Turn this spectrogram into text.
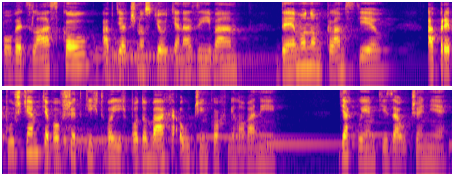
Povedz láskou a vďačnosťou ťa nazývam, démonom klamstiev a prepúšťam ťa vo všetkých tvojich podobách a účinkoch, milovaný. Ďakujem ti za učenie.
